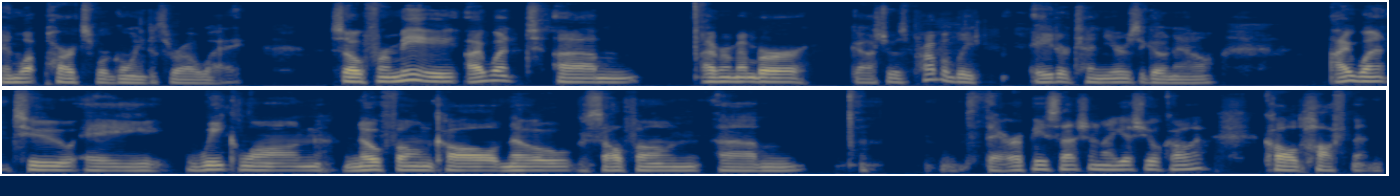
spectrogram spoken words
and what parts we're going to throw away. So for me, I went. Um, I remember, gosh, it was probably eight or ten years ago now. I went to a week long, no phone call, no cell phone um, therapy session, I guess you'll call it, called Hoffman.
